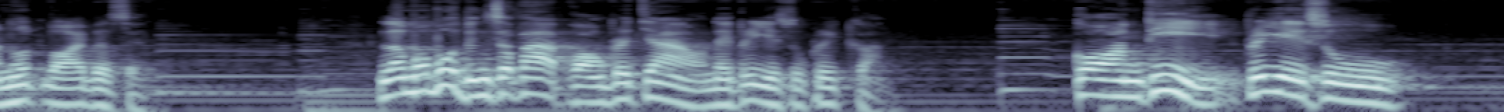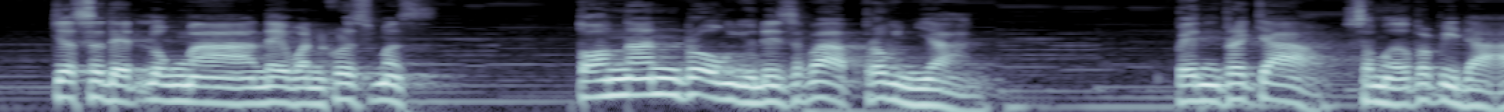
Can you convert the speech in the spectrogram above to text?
มนุษย์ร้อยเปอร์เซ็นต์เรามาพูดถึงสภาพของพระเจ้าในพระเยซูคริสต์ก่อน ก่อนที่พระเยซูจะเสด็จลงมาในวันคริสต์มาสตอนนั้นพระองค์อยู่ในสภาพพระวิญญาณ เป็นพระเจ้าเสมอพระบิดา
